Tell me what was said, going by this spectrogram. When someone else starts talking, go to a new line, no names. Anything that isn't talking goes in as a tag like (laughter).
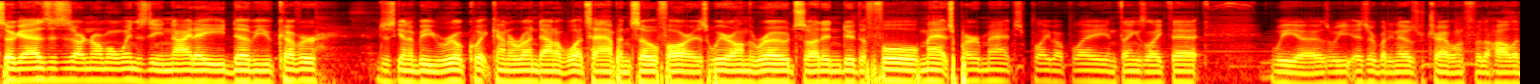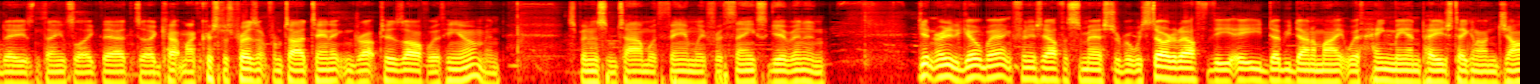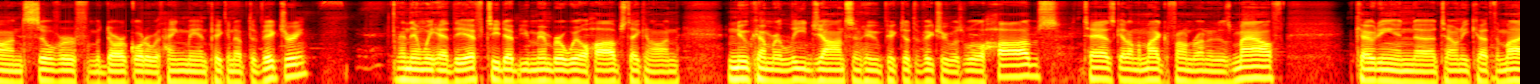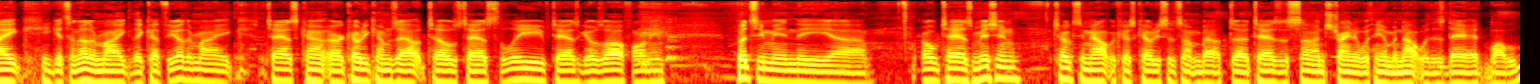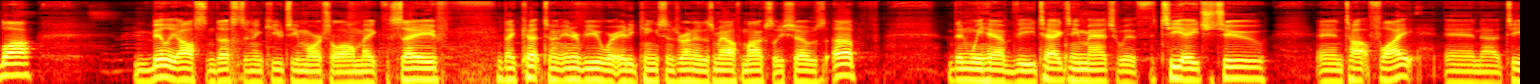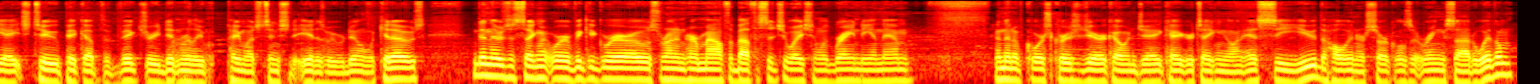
So, guys, this is our normal Wednesday night AEW cover. Just going to be real quick, kind of rundown of what's happened so far as we're on the road. So I didn't do the full match per match, play by play, and things like that. We, uh, as we, as everybody knows, we're traveling for the holidays and things like that. Uh, got my Christmas present from Titanic and dropped his off with him, and spending some time with family for Thanksgiving and getting ready to go back and finish out the semester. But we started off the AEW Dynamite with Hangman Page taking on John Silver from the Dark Order, with Hangman picking up the victory. And then we had the FTW member Will Hobbs taking on newcomer Lee Johnson, who picked up the victory. Was Will Hobbs? Taz got on the microphone, running his mouth. Cody and uh, Tony cut the mic. He gets another mic. They cut the other mic. Taz com- or Cody comes out, tells Taz to leave. Taz goes off on him, puts him in the uh, old Tazmission, chokes him out because Cody said something about uh, Taz's son's training with him and not with his dad. Blah blah blah. Billy Austin, Dustin, and QT Marshall all make the save. They cut to an interview where Eddie Kingston's running his mouth. Moxley shows up. Then we have the tag team match with TH2 and Top Flight, and uh, TH2 pick up the victory. Didn't really pay much attention to it as we were dealing with kiddos. And then there's a segment where Vickie Guerrero's running her mouth about the situation with Brandi and them. And then, of course, Chris Jericho and Jake Hager taking on SCU. The whole inner circle's at ringside with them.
